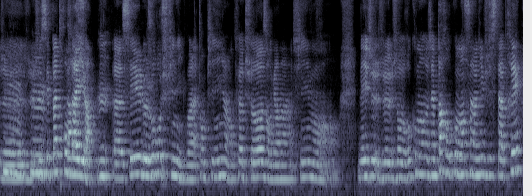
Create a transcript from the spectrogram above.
Je, mmh, je, je, mmh. sais pas trop faire ça. Mmh. Euh, c'est le jour où je finis. Voilà, tant pis, on fait autre chose, on regarde un film. On... Mais je, je, je recommence, j'aime pas recommencer un livre juste après.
